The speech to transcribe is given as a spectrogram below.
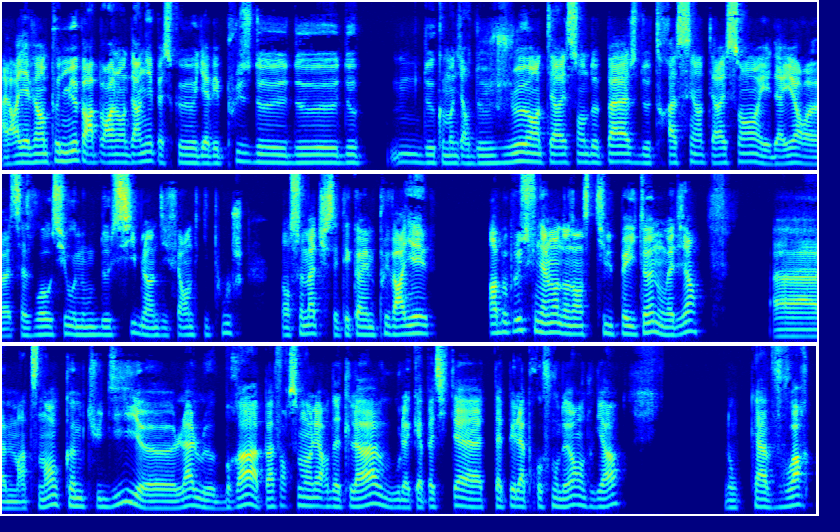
alors, il y avait un peu de mieux par rapport à l'an dernier parce qu'il y avait plus de, de, de, de, comment dire, de jeux intéressants de passes, de tracés intéressants. Et d'ailleurs, ça se voit aussi au nombre de cibles hein, différentes qui touchent. Dans ce match, c'était quand même plus varié, un peu plus finalement dans un style Payton, on va dire. Euh, maintenant, comme tu dis, euh, là, le bras a pas forcément l'air d'être là, ou la capacité à taper la profondeur, en tout cas. Donc à voir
